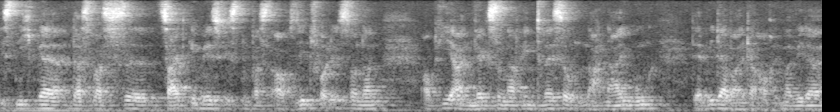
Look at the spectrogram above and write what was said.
ist nicht mehr das, was zeitgemäß ist und was auch sinnvoll ist, sondern auch hier ein Wechsel nach Interesse und nach Neigung der Mitarbeiter auch immer wieder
